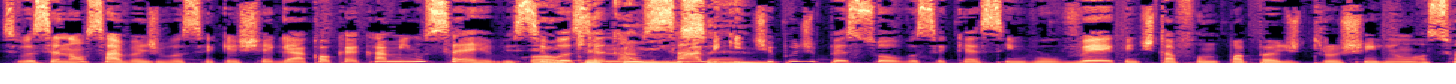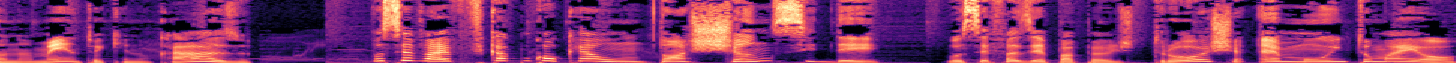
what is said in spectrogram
se você não sabe onde você quer chegar, qualquer caminho serve. se Qualquer você não sabe que serve. tipo de pessoa você quer se envolver, que a gente tá falando papel de trouxa em relacionamento aqui no caso, você vai ficar com qualquer um. Então a chance de você fazer papel de trouxa é muito maior.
